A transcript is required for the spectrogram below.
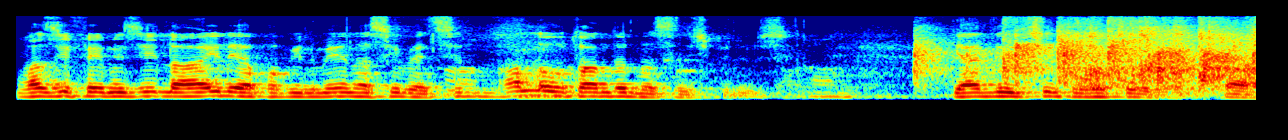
vazifemizi layığıyla yapabilmeye nasip etsin. Allah utandırmasın hiçbirimizi. Geldiğiniz için teşekkür ederim. Sağ olun.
